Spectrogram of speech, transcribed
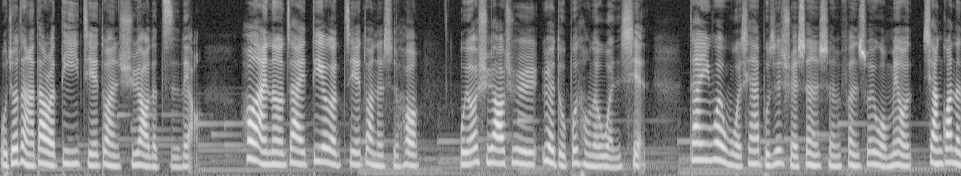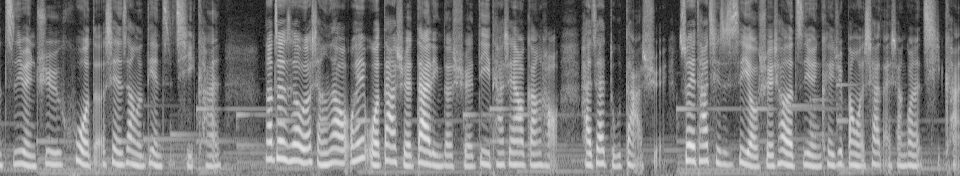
我就拿到了第一阶段需要的资料。后来呢，在第二个阶段的时候，我又需要去阅读不同的文献，但因为我现在不是学生的身份，所以我没有相关的资源去获得线上的电子期刊。那这时候我又想到，诶，我大学带领的学弟他现在刚好还在读大学，所以他其实是有学校的资源可以去帮我下载相关的期刊。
